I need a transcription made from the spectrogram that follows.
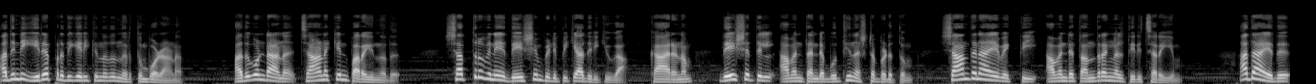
അതിന്റെ ഇര പ്രതികരിക്കുന്നത് നിർത്തുമ്പോഴാണ്. അതുകൊണ്ടാണ് ചാണക്യൻ പറയുന്നത് ശത്രുവിനെ ദേഷ്യം പിടിപ്പിക്കാതിരിക്കുക. കാരണം ദേഷ്യത്തിൽ അവൻ തന്റെ ബുദ്ധി നഷ്ടപ്പെടുത്തും. ശാന്തനായ വ്യക്തി അവന്റെ തന്ത്രങ്ങൾ തിരിച്ചറിയും. അതായത്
